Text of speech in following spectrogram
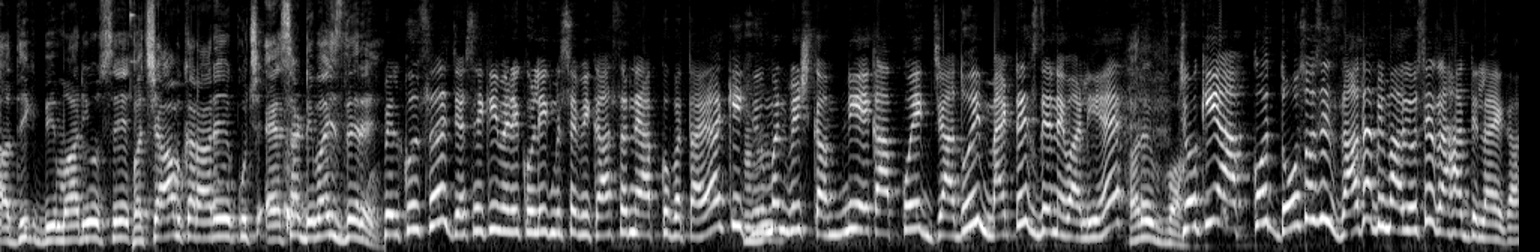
अधिक बीमारियों से बचाव करा रहे हैं कुछ ऐसा डिवाइस दे रहे हैं। बिल्कुल सर जैसे की मेरे कोलिग मिस्टर विकास सर ने आपको बताया की ह्यूमन विश कंपनी एक आपको एक जादुई मैट्रिक्स देने वाली है अरे जो की आपको 200 से ज़्यादा बीमारियों से राहत दिलाएगा।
